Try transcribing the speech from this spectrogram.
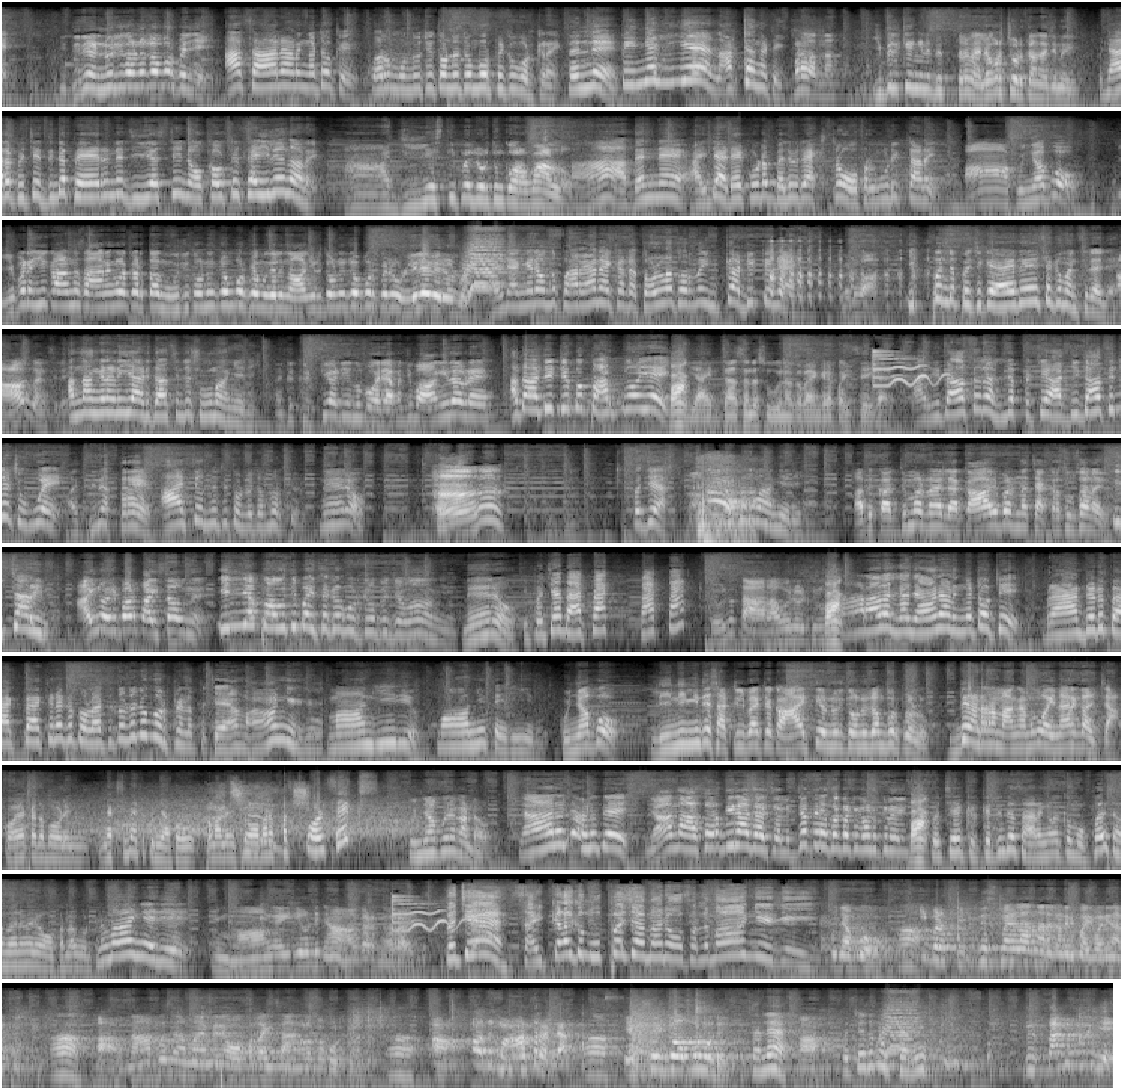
ഇതിന് എണ്ണൂറ്റി തൊണ്ണൂറ്റൊമ്പത് ഉറുപ്പില്ലേ ആ സാധനമാണ് ഇങ്ങോട്ടൊക്കെ വെറും മുന്നൂറ്റി തൊണ്ണൂറ്റൊമ്പത് ഉറുപ്പിക്ക് കൊടുക്കണേ. തന്നെ? പിന്നെ ഇല്ലേ? നടക്കങ്ങട്ടെ ഇവിടെ വന്ന. ഇവർക്ക് എങ്ങനെ ഇത് ഇത്ര വില കുറച്ച് കൊടുക്കാൻ കഴിച്ചത് ഞാൻ പിച്ച ഇതിന്റെ പേരിന്റെ G S T knockout sale എന്നാണ്. ആ ജി എസ് ടി ഇപ്പൊ എല്ലായിടത്തും കുറവാണല്ലോ. ആ അതന്നെ. അതിന്റെ ഇടയിൽ കൂടെ ബല ഒരു എക്സ്ട്രാ ഓഫറും കൂടി ഇട്ടാണ്. ആ കുഞ്ഞാപ്പോ ഇവിടെ ഈ കാണുന്ന സാധനങ്ങളൊക്കെ എടുത്താൽ നൂറ്റി തൊണ്ണൂറ്റൊമ്പത് റുപ്യ മുതൽ നാനൂറ്റി തൊണ്ണൂറ്റൊമ്പത് റുപ്യ ഉള്ളിലേ വരുള്ളൂ. അതിനെങ്ങനെ ഒന്ന് പറയാനായിക്കട്ടെ? തൊള്ള തുറന്ന് എനിക്ക് വാ. ഇപ്പൊ എന്റെ പച്ചക്ക് ഏകദേശം മനസ്സിലല്ലേ ആ മനസ്സിലായി. അന്ന് അങ്ങനെയാണ് ഈ അടിദാസിന്റെ ഷൂ വാങ്ങിയത്. കിട്ടിയ അടിയൊന്നും പോരാ. അപ്പൊ വാങ്ങിയത് അവിടെ അത് അടിയിട്ടിപ്പോ പറഞ്ഞോയേ. ഈ ഹരിദാസന്റെ സൂനൊക്കെ ഭയങ്കര പൈസ അരിദാസനല്ല പച്ചേ അടിദാസിന്റെ ഷൂവേ. അതിനെത്ര? ആയിരത്തി ഒന്നൂറ്റി തൊണ്ണൂറ്റൊമ്പത് നേരോ? പച്ചേ വാങ്ങിയേ. അത് കജ്ജും പറഞ്ഞല്ല കാൽ പറഞ്ഞ ചക്രസൂസാണ്. ഇച്ചറിയും. അതിന് ഒരുപാട് പൈസ ആവുന്നു. ഇല്ല പകുതി പൈസ ഒക്കെ കൊടുക്കണം നേരോ? ഇപ്പച്ചേ ബാക്ക് പാക്ക് ബാക്ക് പാക്ക് എവിടെ താറാവൂൽ താറാവല്ല ഞാനാണ്. ഇങ്ങോട്ട് ഓക്കെ ബ്രാൻഡഡ് ബാക്ക് പാക്കിനൊക്കെ തൊള്ളായിരത്തി വാങ്ങി മാങ്ങീരിയോ? വാങ്ങി തരീന്ന് കുഞ്ഞാപ്പോ ലിനിങ്ങിന്റെ ഷട്ടിൽ ബാറ്റ് ഒക്കെ ആയിരത്തി എണ്ണൂറ്റി തൊണ്ണൂറ്റി ഒമ്പത് ഉള്ളൂ. ഇത് രണ്ടെണ്ണം വാങ്ങാൻ നമുക്ക് വൈകുന്നേരം കളിച്ചാ. കോയക്കഥ ബോളിംഗ് നെക്സ്റ്റ് ബാറ്റ് കുഞ്ഞാപ്പോ. ഓവർ ഫസ്റ്റ് ബോൾ സിക്സ് കുഞ്ഞാപ്പൂനെ കണ്ടോ? ഞാനല്ലേ ഞാൻ കൊച്ചെ ക്രിക്കറ്റിന്റെ സാധനങ്ങളൊക്കെ മുപ്പത് ശതമാനം വരെ ഓഫറിലെ കൊടുക്കണം വാങ്ങിയേ ഈ മാങ്ങയിരി കൊണ്ട് ഞാൻ ആകെ ഇടങ്ങാറായി. പക്ഷേ സൈക്കിളൊക്കെ മുപ്പത് ശതമാനം ഓഫറിൽ വാങ്ങിയേ കുഞ്ഞാപ്പോ ഇവിടെ ഫിറ്റ്നസ് മേള നടക്കുന്ന ഒരു പരിപാടി ആ. നാൽപ്പത് ശതമാനം വരെ ഓഫറിലായി സാധനങ്ങളൊക്കെ കൊടുക്കണം. അത് മാത്രല്ല എക്സ്ചേഞ്ച് ഓഫറും ഉണ്ട്. തന്നെ. പക്ഷേ ഇത് കിട്ടുന്നില്ലേ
